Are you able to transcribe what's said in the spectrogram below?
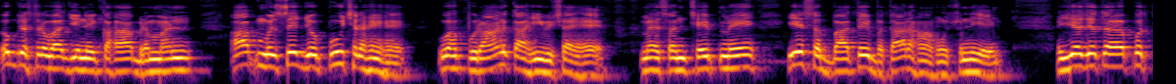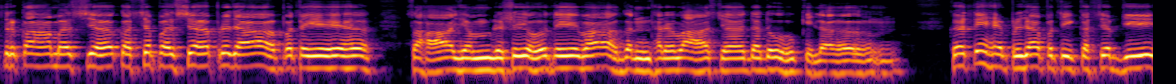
उग्र श्रवाजी ने कहा, ब्रह्मण, आप मुझसे जो पूछ रहे हैं, वह पुराण का ही विषय है। मैं संक्षेप में ये सब बातें बता रहा हूँ, सुनिए। यजत पुत्र काम से कश्यप से प्रजापते सहाय ऋषयो देवा गंधर्वाश्च ददो किल। कहते हैं, प्रजापति कश्यप जी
